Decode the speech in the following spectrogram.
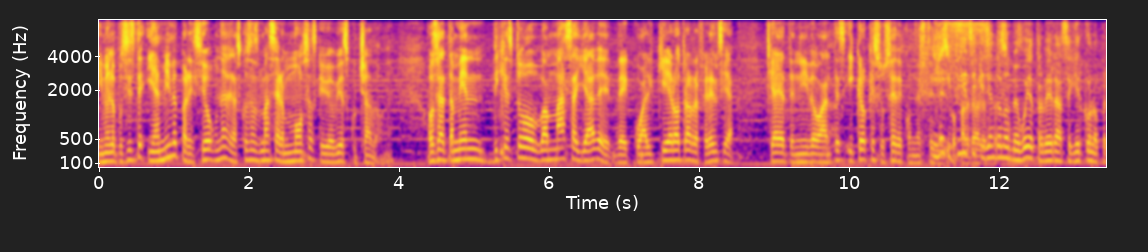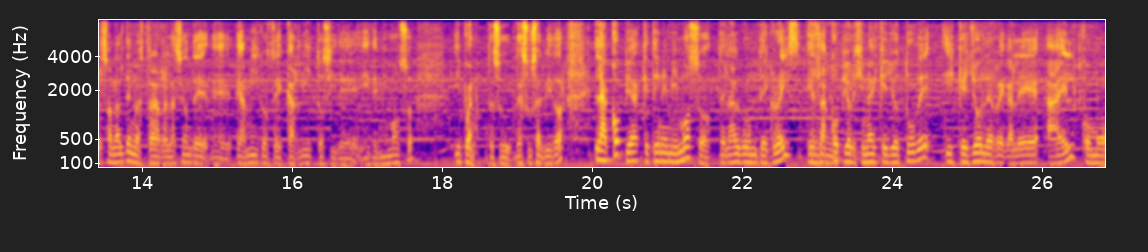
y me lo pusiste y a mí me pareció una de las cosas más hermosas que yo había escuchado. ¿eh? O sea, también dije esto va más allá de, de cualquier otra referencia que haya tenido antes y creo que sucede con este Y, y disco. para fíjese que yéndonos, me voy a atrever a seguir con lo personal de nuestra relación de, de- de amigos, de Carlitos y de, y de Mimoso, y bueno, de su, de su servidor. La copia que tiene Mimoso del álbum de Grace es la copia original que yo tuve y que yo le regalé a él como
